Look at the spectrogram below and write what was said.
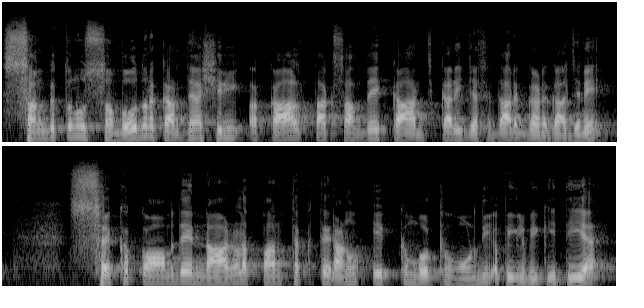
ਸੰਗਤ ਨੂੰ ਸੰਬੋਧਨ ਕਰਦਿਆਂ ਸ੍ਰੀ ਅਕਾਲ ਤਖਤ ਸਾਹਿਬ ਦੇ ਕਾਰਜਕਾਰੀ ਜਥੇਦਾਰ ਗੜਗੱਜ ਨੇ ਸਿੱਖ ਕੌਮ ਦੇ ਨਾਲ ਨਾਲ ਪੰਥਕ ਧਿਰਾਂ ਨੂੰ ਇੱਕ ਮੁੱਠ ਹੋਣ ਦੀ ਅਪੀਲ ਵੀ ਕੀਤੀ ਹੈ।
